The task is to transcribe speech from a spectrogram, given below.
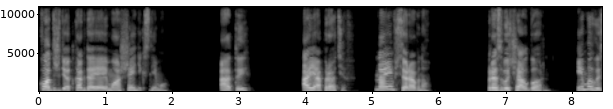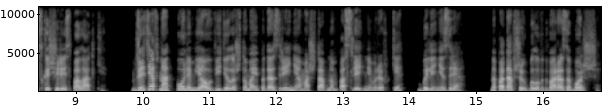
Кот ждет, когда я ему ошейник сниму. А ты? А я против, но им все равно. Прозвучал горн, и мы выскочили из палатки. Взлетев над полем, я увидела, что мои подозрения о масштабном последнем рывке были не зря. Нападавших было в два раза больше,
